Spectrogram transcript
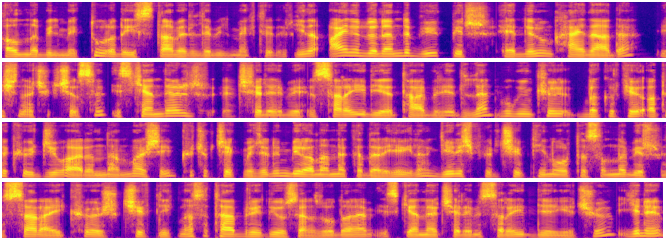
alınabilmekte, orada istihdam edilebilmektedir. Yine aynı dönemde büyük bir Enderun kaynağı da işin açıkçası İskender Çelebi Sarayı diye tabir edilen bugünkü Bakır Bakırköy Ataköy civarından başlayıp Küçükçekmece'nin bir alanına kadar yayılan geniş bir çiftliğin ortasında bir saray, köşk, çiftlik nasıl tabir ediyorsanız o dönem İskender Çelebi Sarayı diye geçiyor. Yine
